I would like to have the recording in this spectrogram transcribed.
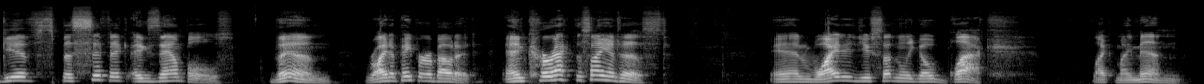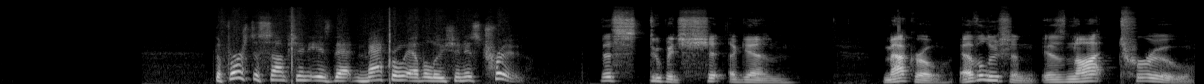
Give specific examples. Then, write a paper about it and correct the scientist. And why did you suddenly go black? Like my men. The first assumption is that macroevolution is true. This stupid shit again. Macro, evolution is not true.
